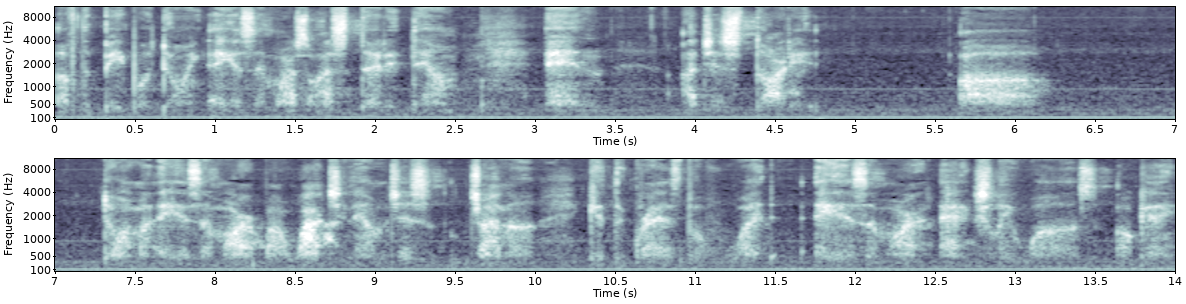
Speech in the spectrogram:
of the people doing ASMR. So I studied them and I just started uh, doing my ASMR by watching them, just trying to get the grasp of what ASMR actually was. Okay,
